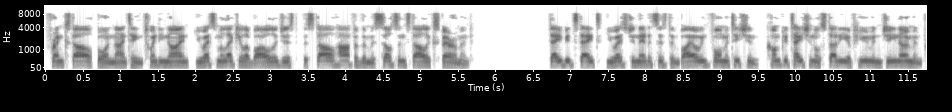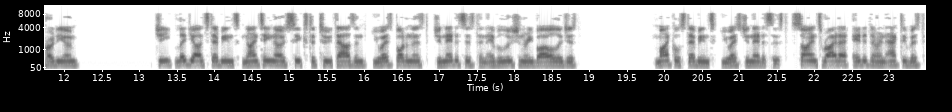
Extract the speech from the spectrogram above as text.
Frank Stahl, born 1929, U.S. molecular biologist, the Stahl half of the Meselson-Stahl experiment. David States, U.S. geneticist and bioinformatician, computational study of human genome and proteome. G. Ledyard Stebbins (1906–2000), U.S. botanist, geneticist, and evolutionary biologist. Michael Stebbins, U.S. geneticist, science writer, editor, and activist.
